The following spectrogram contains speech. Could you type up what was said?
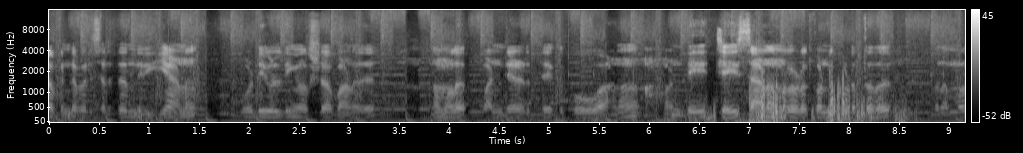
ആ വർക്ക്ഷോപ്പിന്റെ പരിസരത്ത് നിന്നിരിക്കുകയാണ്. ബോഡി ബിൽഡിംഗ് വർക്ക്ഷോപ്പാണിത് നമ്മൾ വണ്ടിയുടെ അടുത്തേക്ക് പോവുകയാണ്. വണ്ടി ചേസാണ് നമ്മളിവിടെ കൊണ്ടു കൊടുത്തത്. അപ്പോൾ നമ്മൾ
